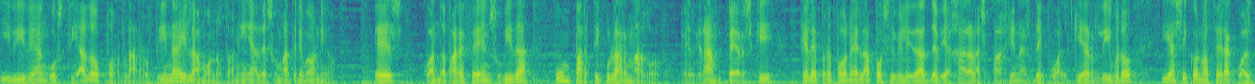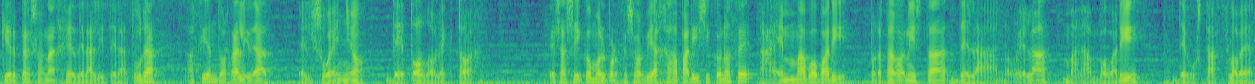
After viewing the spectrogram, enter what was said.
y vive angustiado por la rutina y la monotonía de su matrimonio es cuando aparece en su vida un particular mago, el gran Persky, que le propone la posibilidad de viajar a las páginas de cualquier libro y así conocer a cualquier personaje de la literatura, haciendo realidad el sueño de todo lector. Es así como el profesor viaja a París y conoce a Emma Bovary, protagonista de la novela Madame Bovary de Gustave Flaubert.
